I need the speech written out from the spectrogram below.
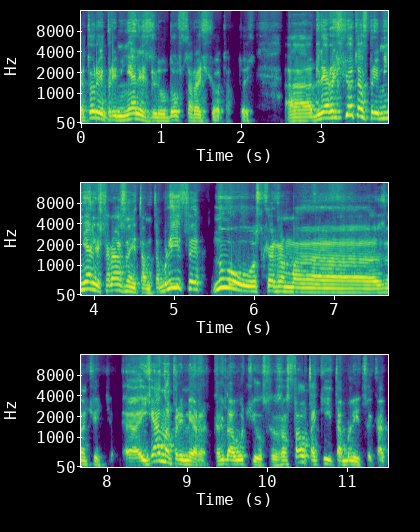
которые применялись для удобства расчетов. То есть для расчетов применялись разные там таблицы. Ну, скажем, значит, я, например, когда учился, застал такие таблицы, как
